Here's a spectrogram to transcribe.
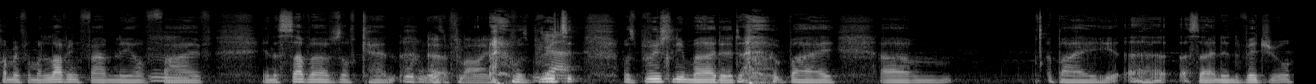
coming from a loving family of five in the suburbs of Kent was fly. was brutally Yeah. was brutally murdered by um, by uh, a certain individual.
